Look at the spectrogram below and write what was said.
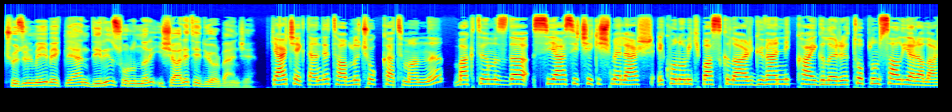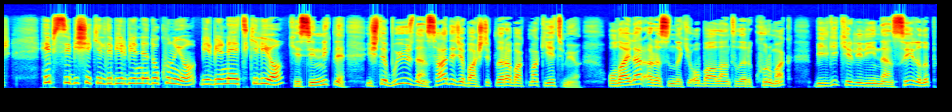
çözülmeyi bekleyen derin sorunları işaret ediyor bence. Gerçekten de tablo çok katmanlı. Baktığımızda siyasi çekişmeler, ekonomik baskılar, güvenlik kaygıları, toplumsal yaralar hepsi bir şekilde birbirine dokunuyor, birbirine etkiliyor. Kesinlikle. İşte bu yüzden sadece başlıklara bakmak yetmiyor. Olaylar arasındaki o bağlantıları kurmak, bilgi kirliliğinden sıyrılıp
